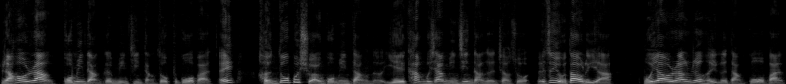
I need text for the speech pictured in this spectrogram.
然后让国民党跟民进党都不过半，哎，很多不喜欢国民党的，也看不下民进党的人讲说，哎，这有道理啊，不要让任何一个党过半，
